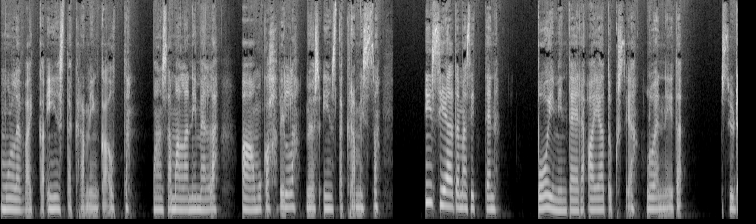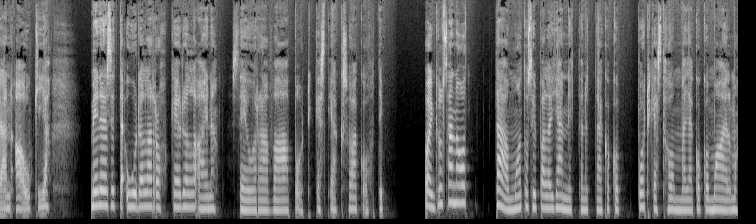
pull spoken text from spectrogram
mulle vaikka Instagramin kautta. Mä oon samalla nimellä aamukahvilla myös Instagramissa. Niin sieltä mä sitten poimin teidän ajatuksia, luen niitä sydän auki ja menen sitten uudella rohkeudella aina seuraavaa podcast-jaksoa kohti. Voin kyllä sanoa, että tämä on mua tosi paljon jännittänyt tämä koko podcast-homma ja koko maailma.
